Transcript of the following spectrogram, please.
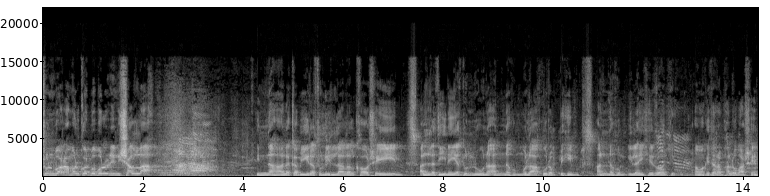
শুনবো আর আমল করবো বলুন ইনশাল্লাহ إنها لكبيرة إلا على الخاشعين الذين يظنون أنهم ملاقو ربهم أنهم إليه راجعون আমাকে যারা ভালোবাসেন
